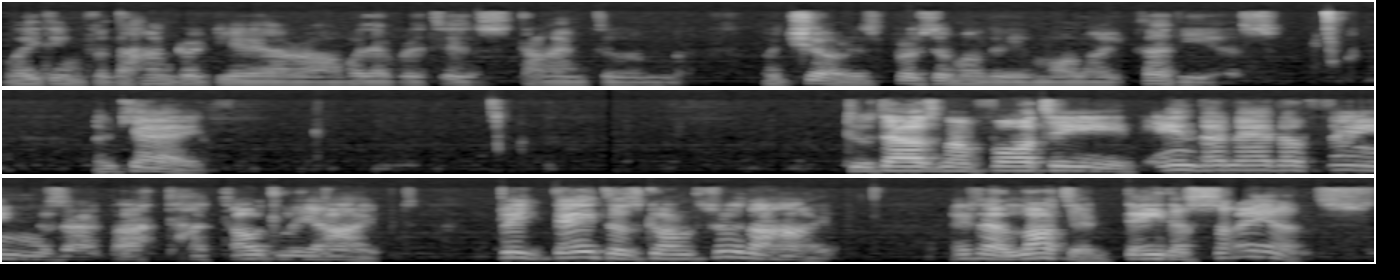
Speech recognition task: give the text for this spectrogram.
waiting for the 100 year or whatever it is time to mature. It's presumably more like 30 years. Okay. 2014, Internet of Things totally hyped. Big data's gone through the hype. There's a lot of data science.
